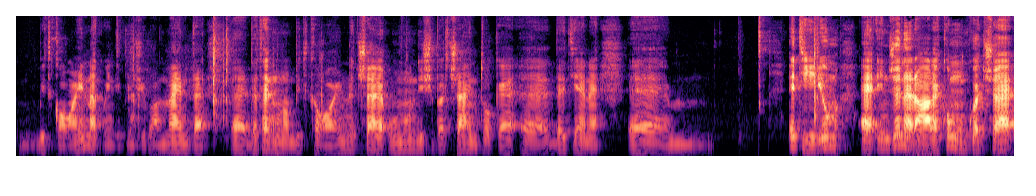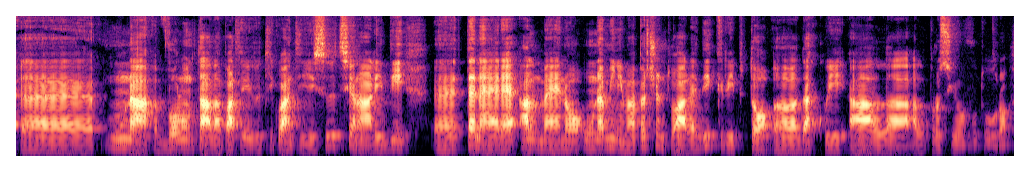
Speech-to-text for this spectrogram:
Bitcoin, quindi principalmente eh, detengono Bitcoin, c'è un 11% che eh, detiene ehm, Ethereum e in generale comunque c'è eh, una volontà da parte di tutti quanti gli istituzionali di eh, tenere almeno una minima percentuale di cripto eh, da qui al, al prossimo futuro.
